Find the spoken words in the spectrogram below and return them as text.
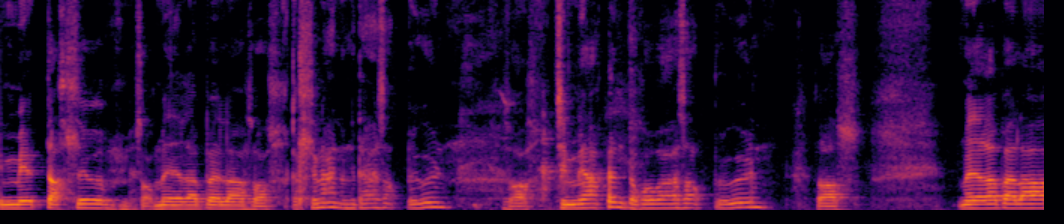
иммиуттарлуу соор меэрапалаа соор қаллунаана таасарпагуун соор тиммиаққан тоқораасарпагуун соор меэрапалаа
